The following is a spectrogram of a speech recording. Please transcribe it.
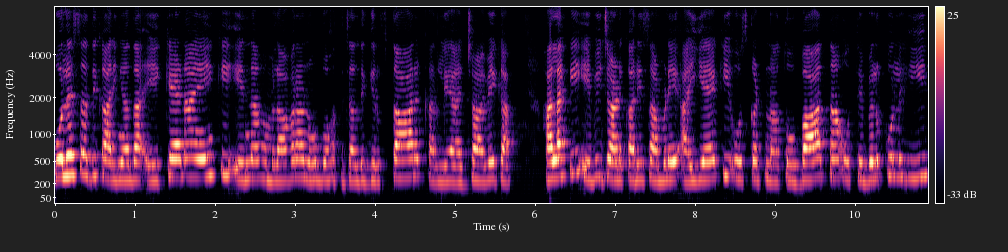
ਪੁਲਿਸ ਅਧਿਕਾਰੀਆਂ ਦਾ ਇਹ ਕਹਿਣਾ ਹੈ ਕਿ ਇਹਨਾਂ ਹਮਲਾਵਰਾਂ ਨੂੰ ਬਹੁਤ ਜਲਦ ਗ੍ਰਿਫਤਾਰ ਕਰ ਲਿਆ ਜਾਵੇਗਾ। ਹਾਲਾਂਕਿ ਇਹ ਵੀ ਜਾਣਕਾਰੀ ਸਾਹਮਣੇ ਆਈ ਹੈ ਕਿ ਉਸ ਘਟਨਾ ਤੋਂ ਬਾਅਦ ਤਾਂ ਉੱਥੇ ਬਿਲਕੁਲ ਹੀ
